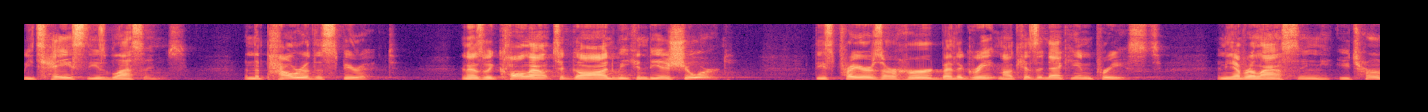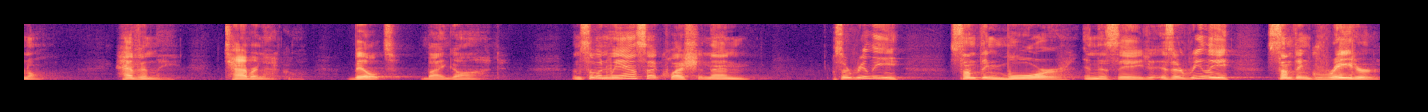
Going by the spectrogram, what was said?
we taste these blessings and the power of the Spirit and as we call out to God, we can be assured these prayers are heard by the great Melchizedekian priest in the everlasting, eternal, heavenly tabernacle built by God. And so when we ask that question, then, is there really something more in this age? Is there really something greater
